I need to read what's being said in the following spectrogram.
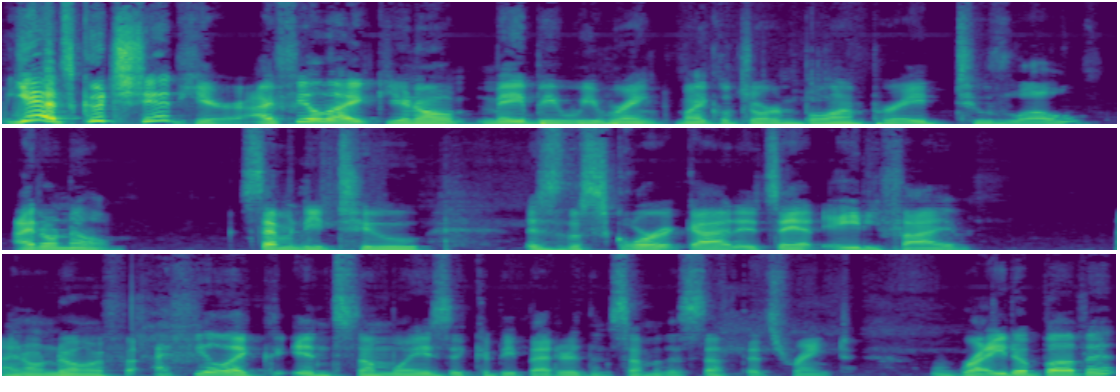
yeah, it's good shit here. I feel like, you know, maybe we ranked Michael Jordan Bull on Parade too low. I don't know. 72 is the score it got. It's at 85. I don't know if I feel like in some ways it could be better than some of the stuff that's ranked right above it.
